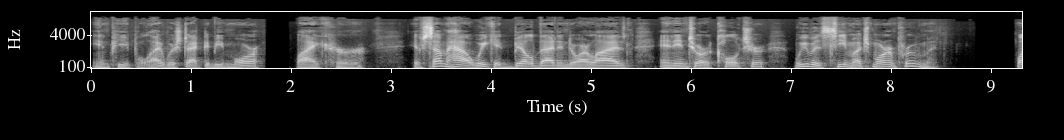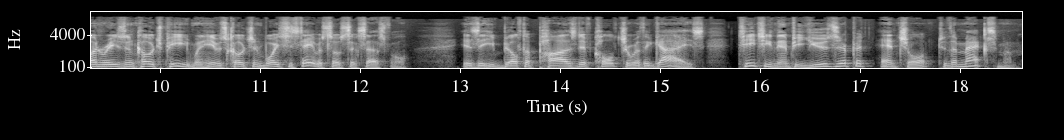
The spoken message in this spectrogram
in people. I wished I could be more like her. If somehow we could build that into our lives and into our culture, we would see much more improvement. One reason Coach Pete, when he was coaching Boise State, was so successful is that he built a positive culture with the guys, teaching them to use their potential to the maximum.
